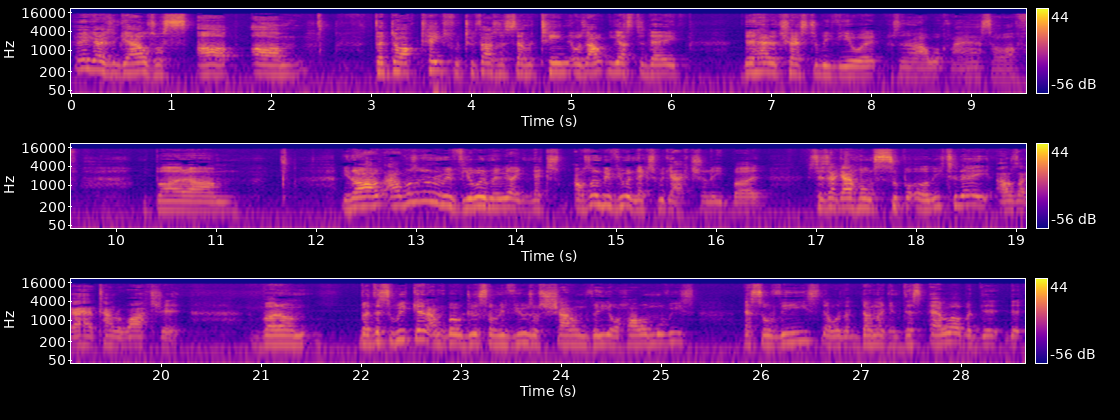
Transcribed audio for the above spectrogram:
Hey guys and gals, what's up? Um, the Dark Tapes from 2017. It was out yesterday. Didn't have a chance to review it because I worked my ass off. But um, you know, I, I was gonna review it maybe like next. I was gonna review it next week actually, but since I got home super early today, I was like I had time to watch it. But um, but this weekend I'm gonna do some reviews of shot on video horror movies SOVs that were done like in this era, but they, they,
